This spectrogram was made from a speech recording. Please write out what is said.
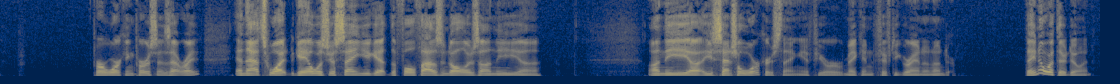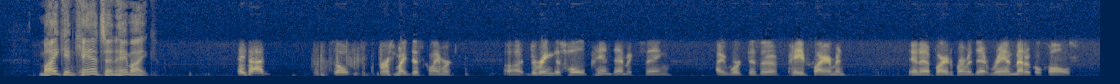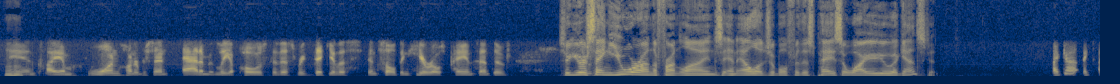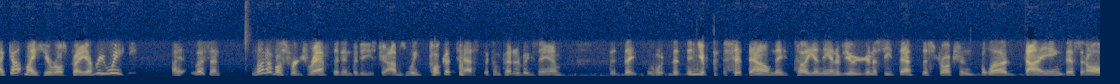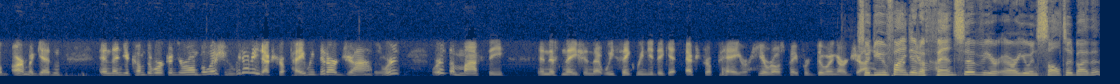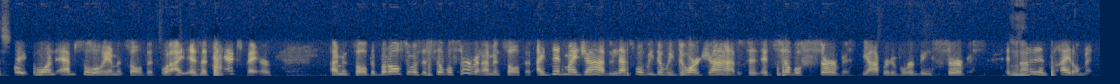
for a working person. Is that right? And that's what Gail was just saying. You get the full thousand dollars on the uh, on the uh, essential workers thing if you're making 50 grand and under. They know what they're doing. Mike in Canton. Hey, Mike. Hey, Todd. So, first, my disclaimer. Uh, during this whole pandemic thing, I worked as a paid fireman in a fire department that ran medical calls, Mhm. and I am 100% adamantly opposed to this ridiculous, insulting heroes pay incentive. So you're saying you were on the front lines and eligible for this pay. So why are you against it? I got I got my heroes pay every week. I listen. None of us were drafted into these jobs. We took a test, a competitive exam. They, then you sit down. They tell you in the interview you're going to see death, destruction, blood, dying, this and all, Armageddon, and then you come to work on your own volition. We don't need extra pay. We did our jobs. Where's where's the moxie in this nation that we think we need to get extra pay or heroes pay for doing our job? So, do you find it offensive? You're, are you insulted by this? I, one, absolutely, I'm insulted. Well, I, as a taxpayer, I'm insulted, but also as a civil servant, I'm insulted. I did my job, and that's what we do. We do our jobs. It's civil service. The operative word being service. It's Mhm. not an entitlement.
